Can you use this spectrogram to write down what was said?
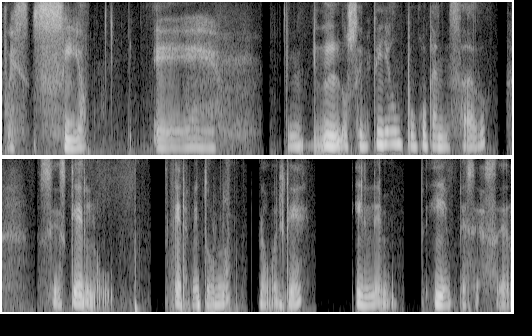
pues sí, eh, lo sentía un poco cansado, si es que era mi turno, lo volteé y, le, y empecé a hacer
